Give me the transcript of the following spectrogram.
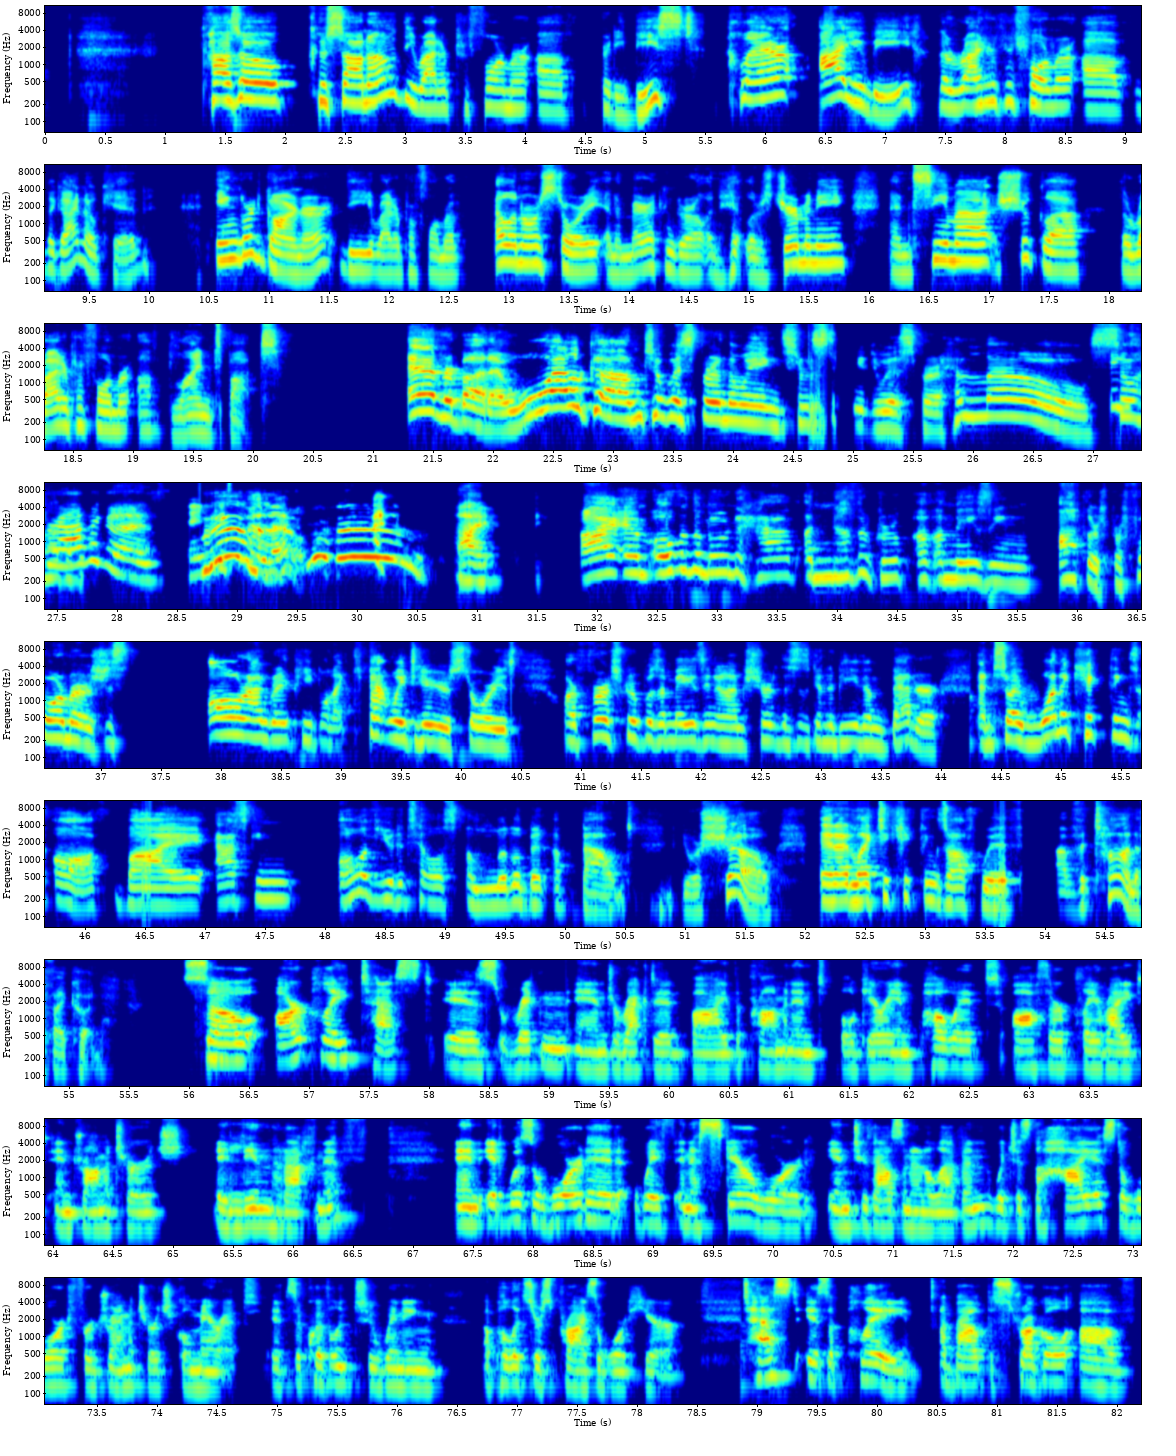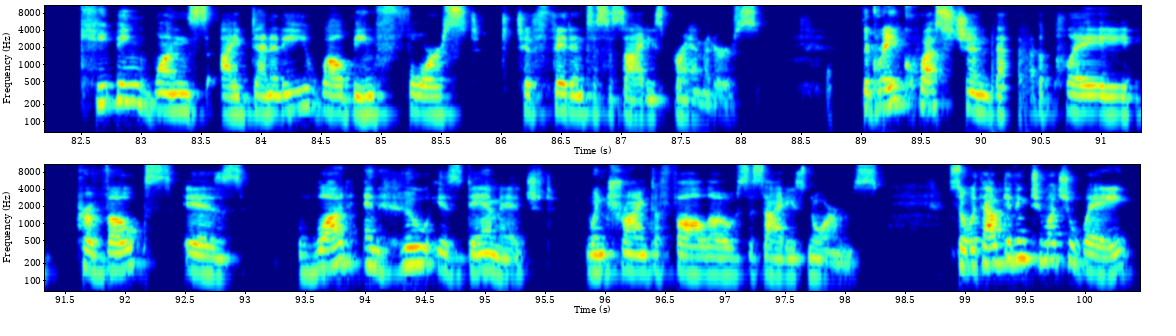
Kazu Kusano, the writer performer of Pretty Beast, Claire Ayubi, the writer performer of The Gyno Kid, Ingrid Garner, the writer performer of Eleanor's Story, An American Girl in Hitler's Germany, and Seema Shukla, the writer performer of Blind Spot. Everybody, welcome to Whisper in the Wings from Stage Whisper. Hello. Thanks so for having us. Thank Woo, hello. Hi. I am over the moon to have another group of amazing authors, performers, just all around great people. And I can't wait to hear your stories. Our first group was amazing, and I'm sure this is going to be even better. And so I want to kick things off by asking all of you to tell us a little bit about your show. And I'd like to kick things off with uh, if I could. So, our play test is written and directed by the prominent Bulgarian poet, author, playwright, and dramaturge Elin Rachnev. And it was awarded with an Askeer Award in 2011, which is the highest award for dramaturgical merit. It's equivalent to winning a Pulitzer's Prize Award here. Test is a play about the struggle of keeping one's identity while being forced to fit into society's parameters. The great question that the play provokes is what and who is damaged when trying to follow society's norms? So, without giving too much away,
